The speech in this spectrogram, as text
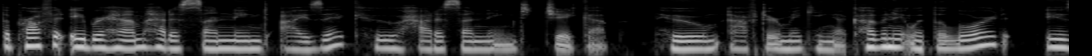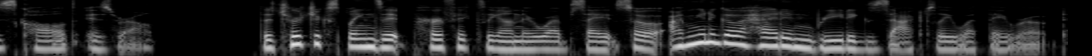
The prophet Abraham had a son named Isaac, who had a son named Jacob, who, after making a covenant with the Lord, is called Israel. The church explains it perfectly on their website, so I'm going to go ahead and read exactly what they wrote.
